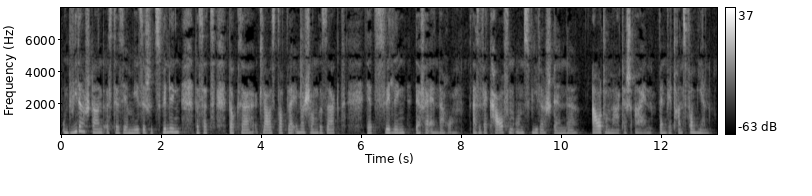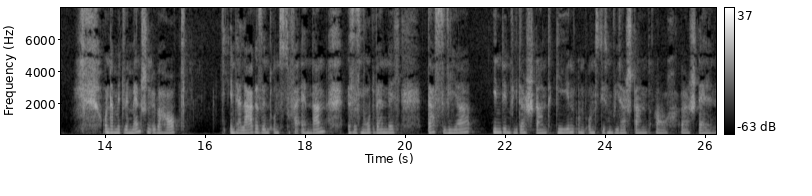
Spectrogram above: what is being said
Und Widerstand ist der siamesische Zwilling, das hat Dr. Klaus Doppler immer schon gesagt, der Zwilling der Veränderung. Also wir kaufen uns Widerstände automatisch ein, wenn wir transformieren. Und damit wir Menschen überhaupt in der Lage sind, uns zu verändern, ist es notwendig, dass wir in den Widerstand gehen und uns diesem Widerstand auch äh, stellen.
